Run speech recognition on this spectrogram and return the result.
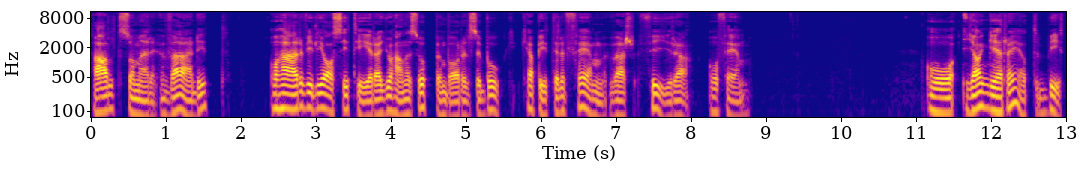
Allt som är värdigt. Och här vill jag citera Johannes uppenbarelsebok kapitel 5, vers 4 och 5. Och jag grät bittert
